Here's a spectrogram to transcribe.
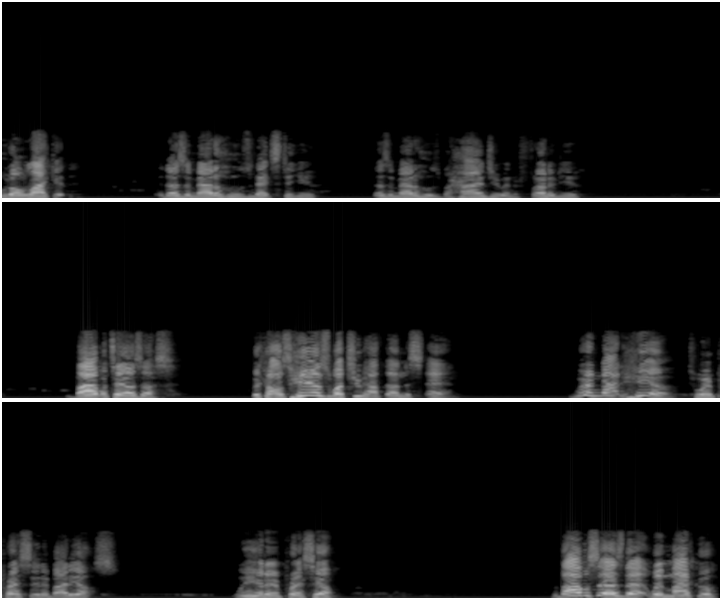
who don't like it. It doesn't matter who's next to you. It Doesn't matter who's behind you and in front of you. Bible tells us because here's what you have to understand. We're not here to impress anybody else. We're here to impress him. The Bible says that when Michal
